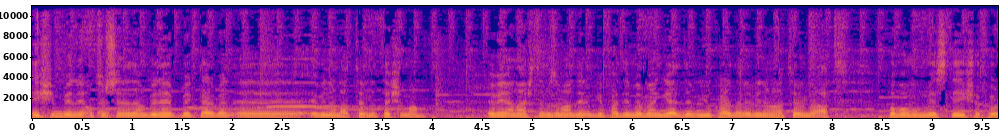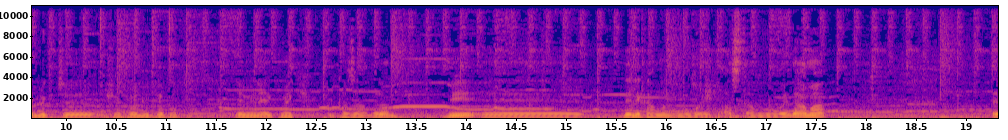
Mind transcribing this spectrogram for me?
Eşim beni 30 seneden beri hep bekler. Ben e, evin anahtarını taşımam. Eve yanaştığım zaman dedim ki Fadime ben geldim yukarıdan evin anahtarını at. Babamın mesleği şoförlüktü. Şoförlük yapıp evine ekmek kazandıran bir e, delikanlı bir babaydı. Aslan bir babaydı ama e,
